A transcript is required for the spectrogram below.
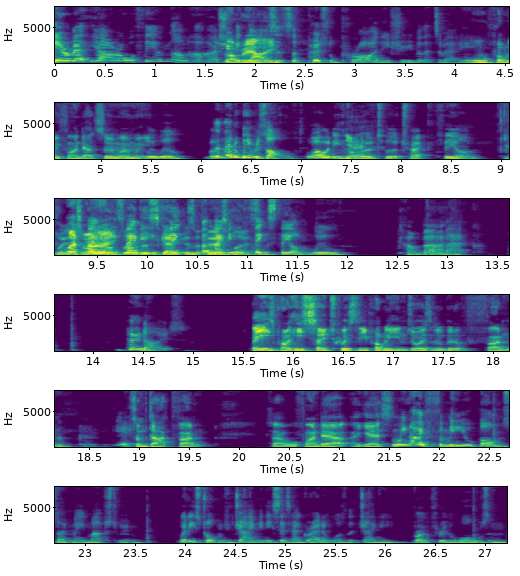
care about Yara or Theon? Um, I I assume Not he does. really. It's a personal pride issue, but that's about it. We'll probably find out soon, won't we? We will, and that'll be resolved. Why would he hold Yeah. her to attract Theon when Well, that's what I Theon mean. sort Maybe, of maybe he escaped thinks, in the but first maybe place? he thinks Theon will come back. come back. Who knows? But he's probably he's so twisted. He probably enjoys a little bit of fun, Yeah, some dark fun. So we'll find out, I guess. we know familial bonds don't mean much to him. When he's talking to Jaime, and he says how great it was that Jaime broke through the walls and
